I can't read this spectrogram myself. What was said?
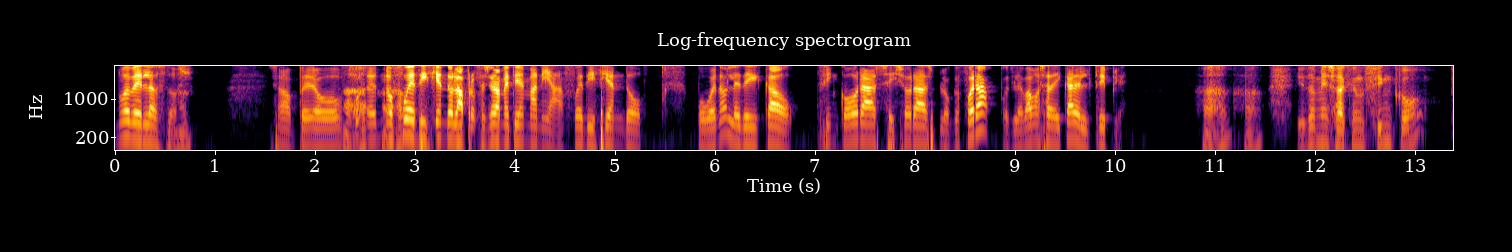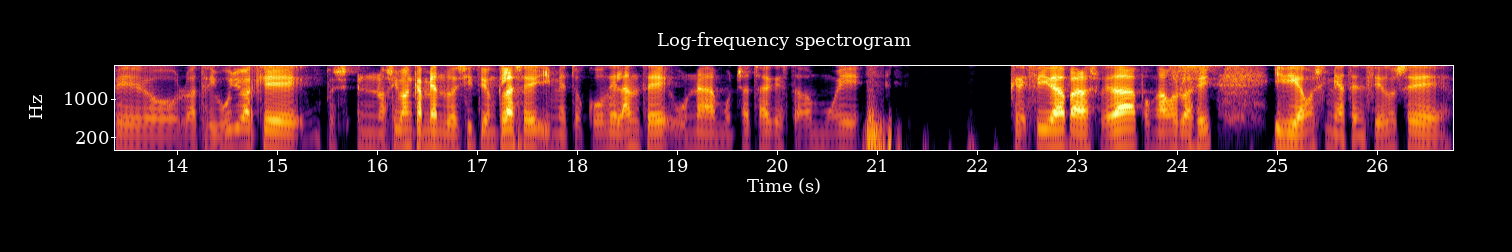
9 los dos. O sea, pero fue- Ajá, no ajá. fue diciendo la profesora me tiene manía, fue diciendo, pues bueno, le he dedicado 5 horas, 6 horas, lo que fuera, pues le vamos a dedicar el triple. Ajá, ajá. Yo también saqué un 5, pero lo atribuyo a que pues, nos iban cambiando de sitio en clase y me tocó delante una muchacha que estaba muy crecida para su edad, pongámoslo así, y digamos que mi atención se,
